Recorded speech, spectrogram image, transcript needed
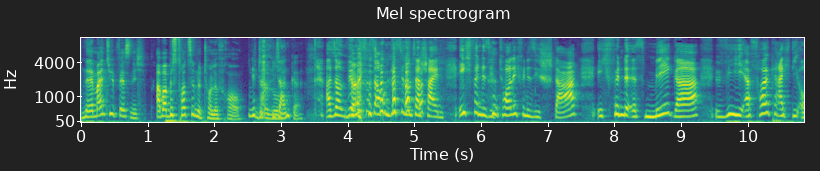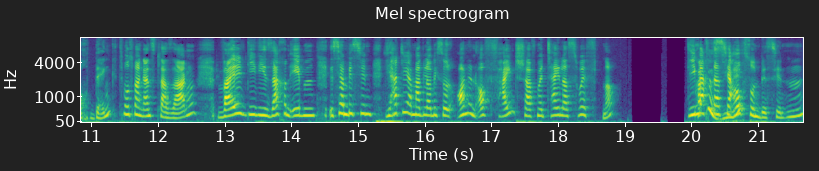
Nee, mein Typ wäre es nicht. Aber bist trotzdem eine tolle Frau. Also. Danke. Also wir ja. müssen es auch ein bisschen unterscheiden. Ich finde sie toll, ich finde sie stark. Ich finde es mega, wie erfolgreich die auch denkt, muss man ganz klar sagen. Weil die die Sachen eben, ist ja ein bisschen, die hatte ja mal, glaube ich, so On-and-Off-Feindschaft mit Taylor Swift, ne? Die Hatte macht das sie? ja auch so ein bisschen. Hm?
